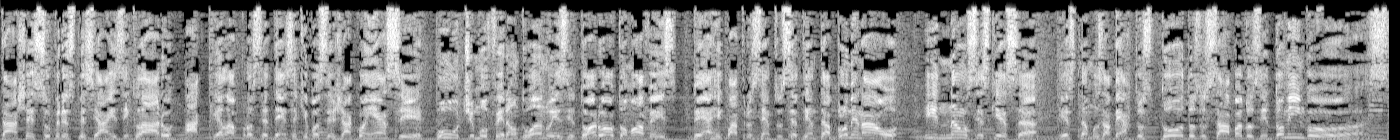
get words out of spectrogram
taxas super especiais e, claro, aquela procedência que você já conhece. Último feirão do ano Isidoro Automóveis, BR 470 Blumenau. E não se esqueça, estamos abertos todos os sábados e domingos.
